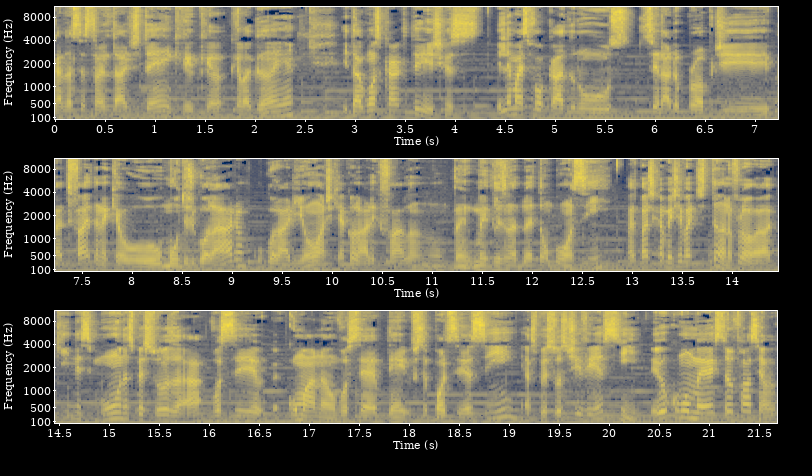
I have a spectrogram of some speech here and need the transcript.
cada ancestralidade tem, que, que, que ela ganha, e dá algumas características. Ele é mais focado no cenário próprio de Pathfinder, né, que é o mundo de Golarion, o Golarion, acho que é Golarion que fala, o meu inglês não é tão bom assim, mas basicamente ele vai ditando, falou, ó, aqui nesse mundo as pessoas, ah, você, como anão, você, tem, você pode ser assim, as pessoas te veem assim. Eu como mestre, eu falo assim, ó,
